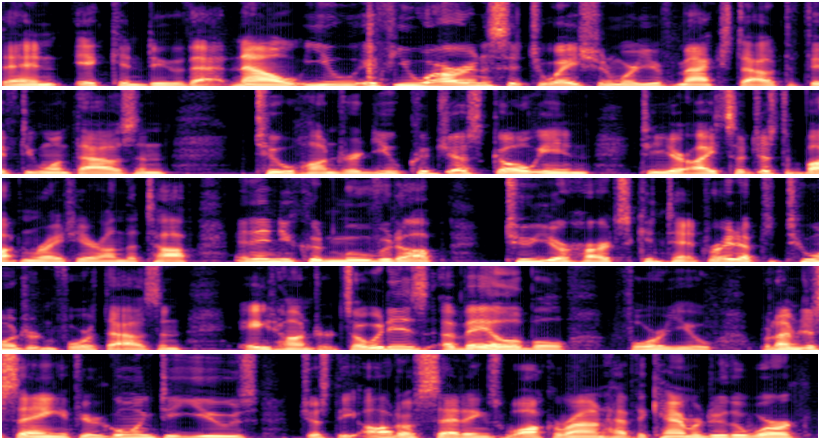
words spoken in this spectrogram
then it can do that. Now, you if you are in a situation where you've maxed out to 51,000 200. You could just go in to your ISO, just a button right here on the top, and then you could move it up to your heart's content, right up to 204,800. So it is available for you. But I'm just saying, if you're going to use just the auto settings, walk around, have the camera do the work,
